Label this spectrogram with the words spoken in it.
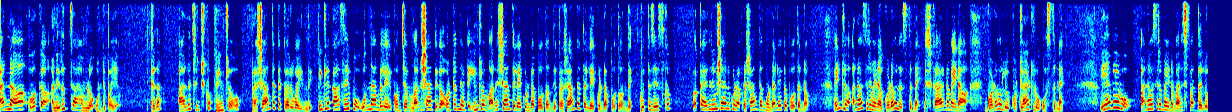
అన్న ఒక నిరుత్సాహంలో ఉండిపోయావు కదా? ఆలోచించుకో. ఇంట్లో ప్రశాంతత కరువైంది. ఇంట్లో కాసేపు ఉందామలే. కొంచెం మనశ్శాంతిగా ఉంటుందంటే ఇంట్లో మనశ్శాంతి లేకుండా పోతుంది. ప్రశాంతత లేకుండా పోతుంది. గుర్తు చేసుకో. ఒక ఐదు నిమిషాలు కూడా ప్రశాంతంగా ఉండలేకపోతున్నావు. ఇంట్లో అనవసరమైన గొడవలు వస్తున్నాయి. నిష్కారణమైన గొడవలు కొట్లాట్లు వస్తున్నాయి. ఏవేవో అనవసరమైన మనస్పర్ధలు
